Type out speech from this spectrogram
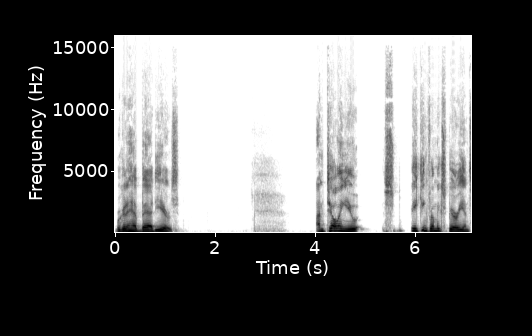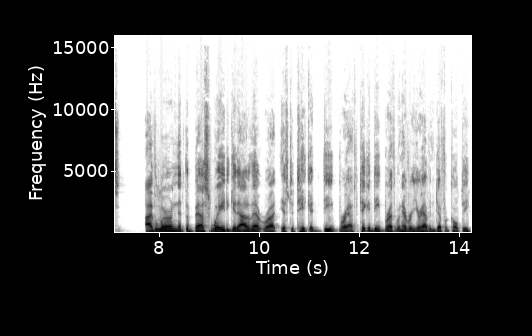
We're going to have bad years. I'm telling you, speaking from experience, I've learned that the best way to get out of that rut is to take a deep breath. Take a deep breath whenever you're having difficulty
